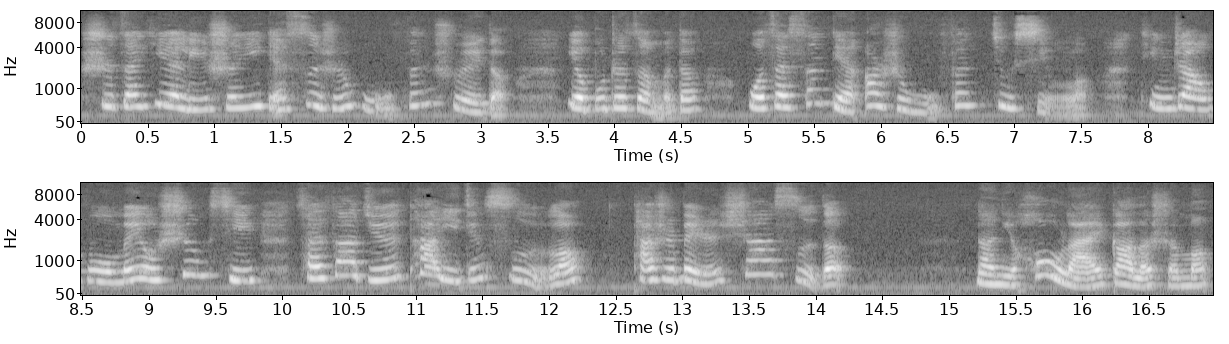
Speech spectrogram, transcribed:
是在夜里十一点四十五分睡的，也不知怎么的，我在三点二十五分就醒了，听丈夫没有声息，才发觉他已经死了。他是被人杀死的。”“那你后来干了什么？”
